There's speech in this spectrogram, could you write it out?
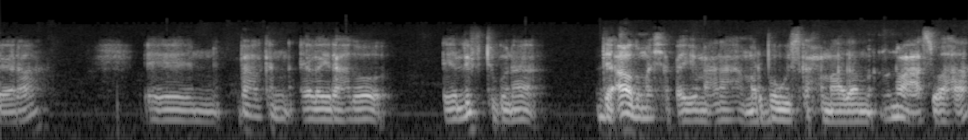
dheeraa. Bahalkan la yidhaahdo liftiguna dee aada uma shaqeeyo macnaha marba wuu iska xumaadaa noocaas u ahaa.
